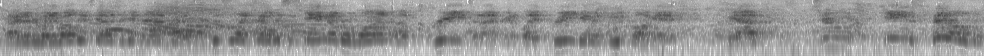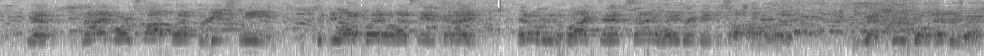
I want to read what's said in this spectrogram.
All right, everybody. While these guys are getting after it, just to let you know, this is game number one of three tonight. We're going to play three human foosball games. We have two games filled. We have nine more spots left for each team. So if you want to play the last game tonight, head over to the black tent, sign a waiver, and get yourself on the list. You got shoes going everywhere.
